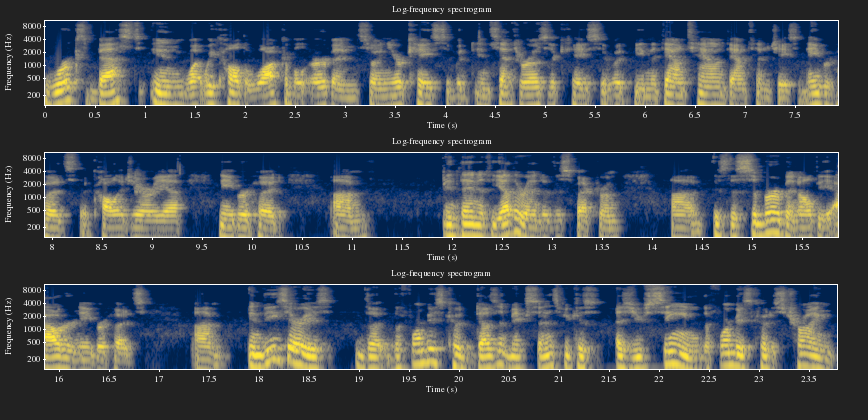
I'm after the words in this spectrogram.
works best in what we call the walkable urban. So in your case, it would, in Santa Rosa case, it would be in the downtown, downtown adjacent neighborhoods, the college area neighborhood. Um, and then at the other end of the spectrum uh, is the suburban, all the outer neighborhoods. Um, in these areas, the, the form-based code doesn't make sense because as you've seen, the form-based code is trying,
